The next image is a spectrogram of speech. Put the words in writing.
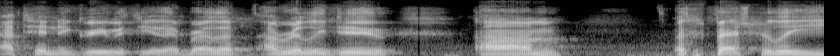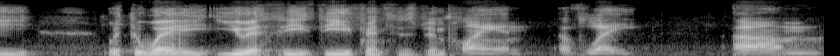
I tend to agree with you there, brother. I really do. Um, especially with the way USC's defense has been playing of late. Um,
